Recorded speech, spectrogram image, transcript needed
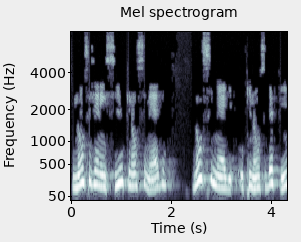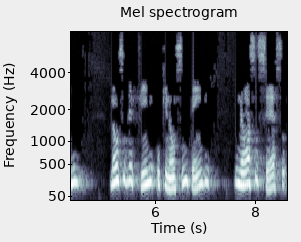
que não se gerencia o que não se mede, não se mede o que não se define, não se define o que não se entende e não há sucesso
